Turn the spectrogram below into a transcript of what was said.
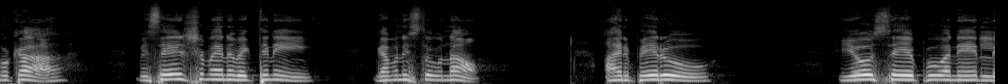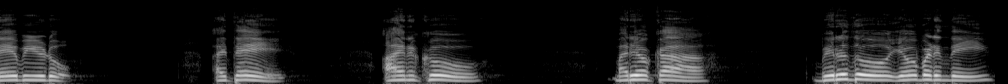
ఒక విశేషమైన వ్యక్తిని గమనిస్తూ ఉన్నాం. ఆయన పేరు యోసేపు అనే లేవీయుడు. అయితే ఆయనకు మరి ఒక బిరుదు ఇవ్వబడింది.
